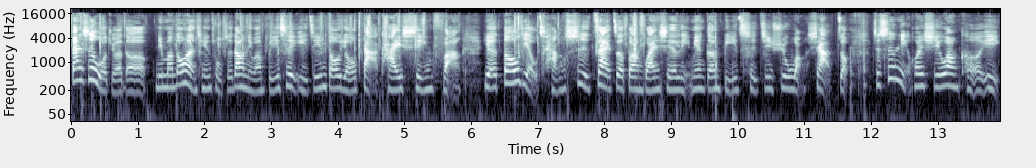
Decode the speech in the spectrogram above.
但是我觉得你们都很清楚，知道你们彼此已经都有打开心房，也都有尝试在这段关系里面跟彼此继续往下走。只是你会希望可以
